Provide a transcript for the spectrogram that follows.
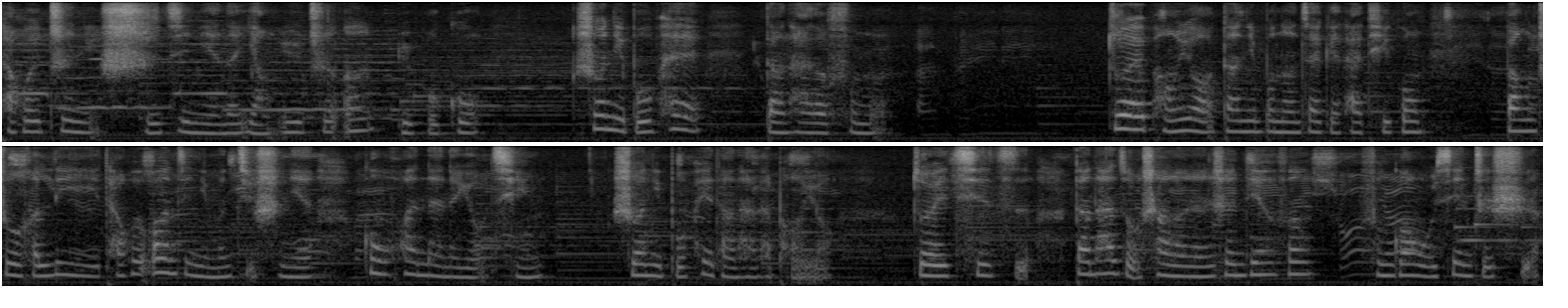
他会置你十几年的养育之恩于不顾，说你不配当他的父母。作为朋友，当你不能再给他提供帮助和利益，他会忘记你们几十年共患难的友情，说你不配当他的朋友。作为妻子，当他走上了人生巅峰、风光无限之时，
